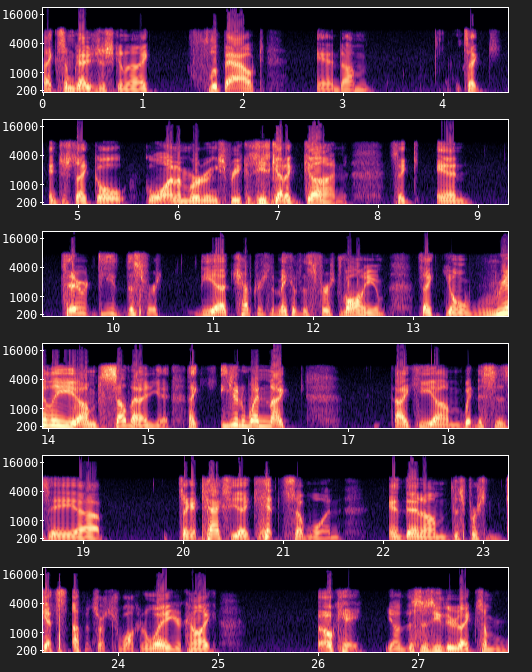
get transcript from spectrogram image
Like some guy's just gonna like flip out and um it's like and just like go go on a murdering spree because he's got a gun. It's like and there these this first the uh, chapters that make up this first volume it's like you know really um sell that idea. Like even when like like he um witnesses a uh it's like a taxi like hit someone and then um this person gets up and starts walking away. You're kind of like okay you know this is either like some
